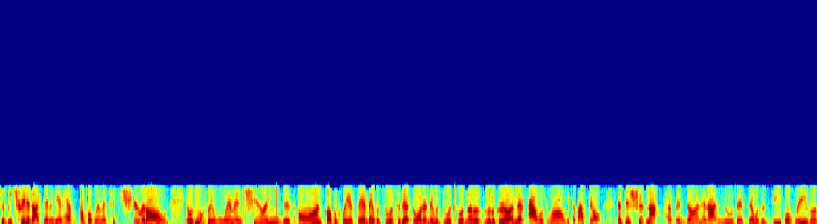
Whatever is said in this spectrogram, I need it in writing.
to be treated like that and then have other women to cheer it on. It was mostly women cheering this on publicly and saying they would do it to their daughter and they would do it to another little girl and that I was wrong because I felt that this should not have been done. And I knew that there was a deeper reason,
